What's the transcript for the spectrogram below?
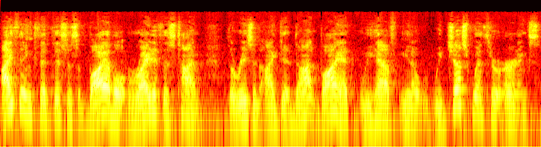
I think that this is viable right at this time. The reason I did not buy it, we have, you know, we just went through earnings,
